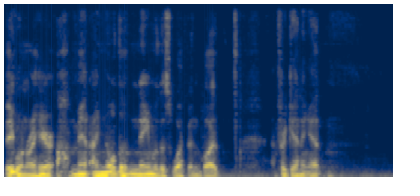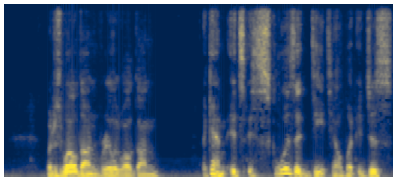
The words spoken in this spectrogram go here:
big one right here. Oh man, I know the name of this weapon, but I'm forgetting it. But it's well done, really well done. Again, it's exquisite detail, but it just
